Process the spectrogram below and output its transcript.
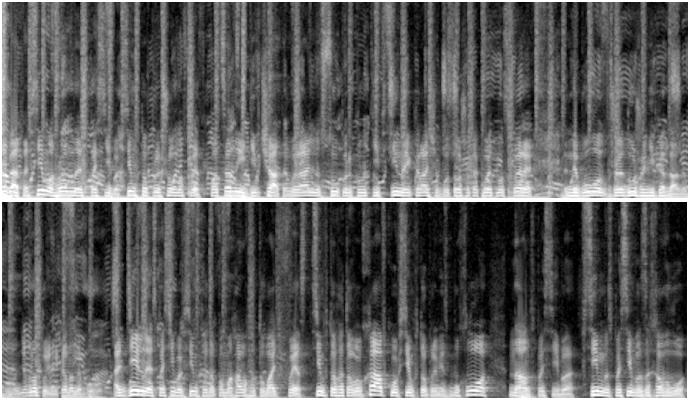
Ребята, всім огромне спасибо, всім, хто прийшов на фест. Пацани, дівчата, ви реально супер круті, всі найкращі, бо то, що такої атмосфери не було вже дуже ніколи не було. Ні, В натурі ніколи не було. Отдельне спасибо всім, хто допомагав готувати фест. Всім, хто готував хавку, всім, хто привіз бухло, нам спасибо. Всім спасибо за хавло.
